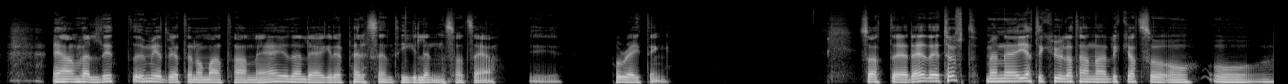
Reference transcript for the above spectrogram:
är han väldigt medveten om att han är i den lägre percentilen så att säga. I, på rating. Så att eh, det, det är tufft, men eh, jättekul att han har lyckats och, och, och,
